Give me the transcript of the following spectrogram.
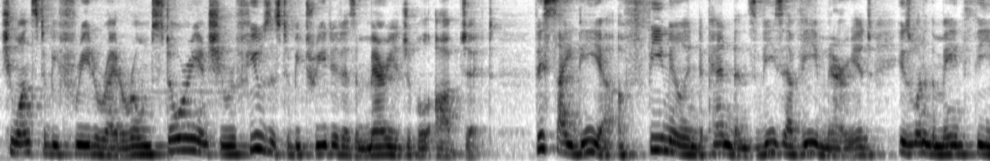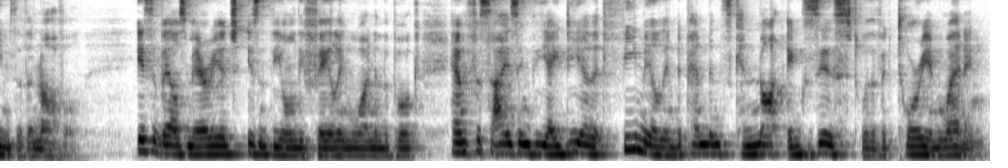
She wants to be free to write her own story and she refuses to be treated as a marriageable object. This idea of female independence vis a vis marriage is one of the main themes of the novel. Isabel's marriage isn't the only failing one in the book, emphasizing the idea that female independence cannot exist with a Victorian wedding.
